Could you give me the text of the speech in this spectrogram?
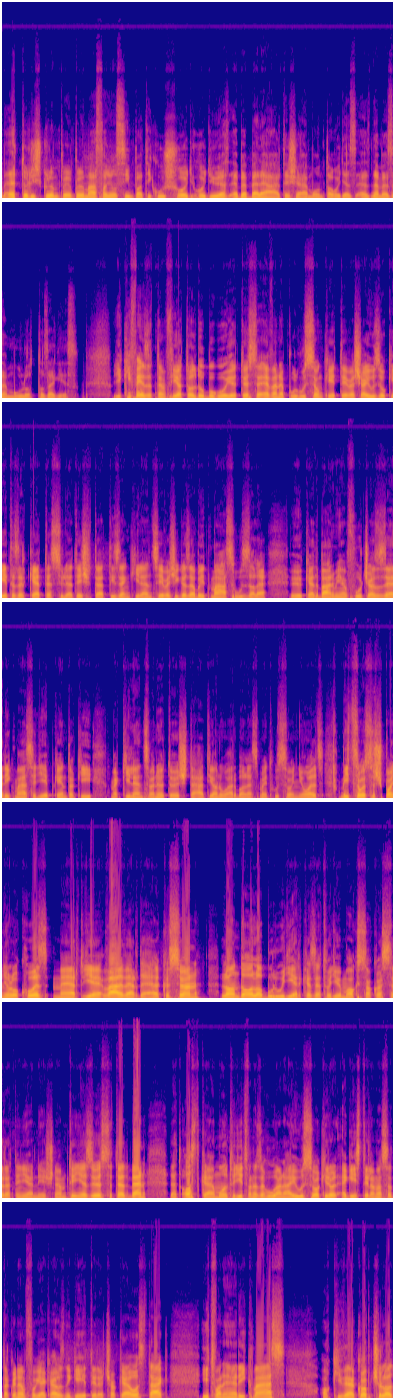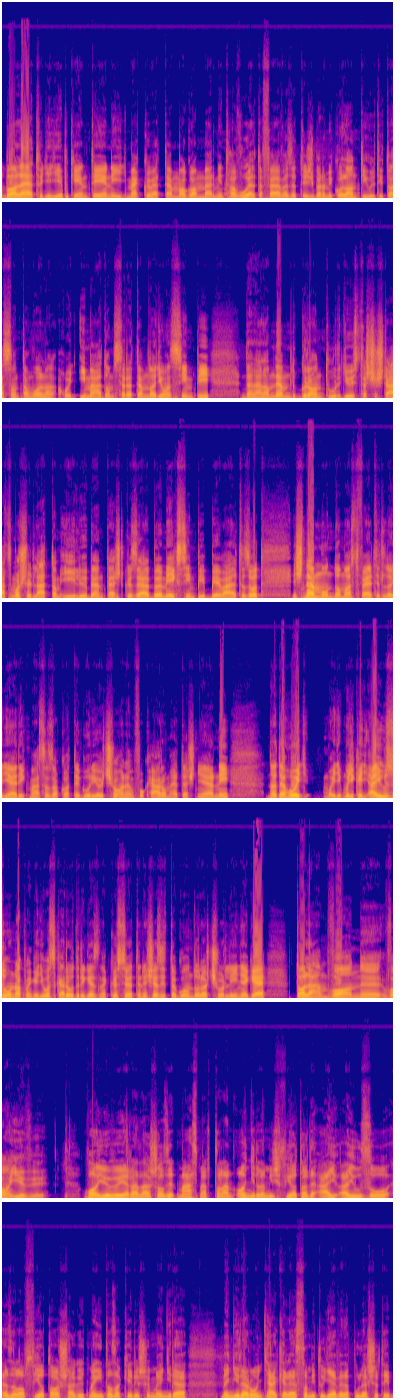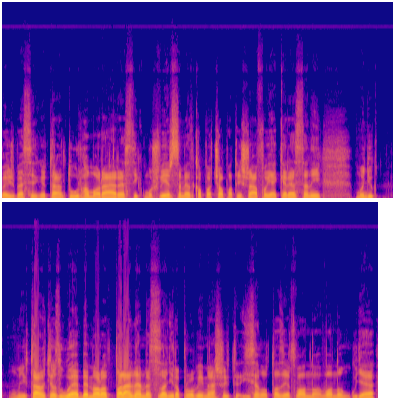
ettől is külön például Mász nagyon szimpatikus, hogy, hogy ő ebbe beleállt, és elmondta, hogy ez, ez nem ezen múlott az egész. Ugye kifejezetten fiatal dobogó jött össze, Evenepul 22 éves, Ayuso 2002-es születésű, tehát 19 éves, igazából itt Mász húzza le őket, bármilyen furcsa, az az Erik Mász egyébként, aki meg 95-ös, tehát januárban lesz majd 28. Mit szólsz a spanyolokhoz, mert ugye Valverde elköszön, Landa alapul úgy érkezett, hogy ő max szakasz szeretne nyerni, és nem tényező összetetben, de hát azt kell mondani, hogy itt van ez a Juan Ayuso, akiről egész télen azt mondták, hogy nem fogják elhozni GT-re, csak elhozták. Itt van Erik Mász, akivel kapcsolatban lehet, hogy egyébként én így megkövettem magam, mert mintha a Vuelta felvezetésben, amikor Lanti ült itt, azt mondtam volna, hogy imádom, szeretem, nagyon szimpi, de nálam nem Grand Tour győztes a stác. Most, hogy láttam élőben test közelből, még szimpibbé változott, és nem mondom azt feltétlenül, hogy Erik Mász az a kategória, hogy soha nem fog három hetes nyerni, na de hogy mondjuk egy Ayuso-nak, meg egy Oscar Rodrigueznek köszönhetően, és ez itt a gondolatsor lényege, talán van, van jövő van jövője, ráadásul azért más már talán annyira nem is fiatal, de Ayuso ezzel a fiatalsággal, itt megint az a kérdés, hogy mennyire, mennyire rontják el ezt, amit ugye Evenepul esetében is beszélünk, hogy talán túl hamar ráreszik, most vérszemet kap a csapat, és rá fogják kereszteni. Mondjuk mondjuk talán, hogyha az UE-ben marad, talán nem lesz ez annyira problémás, hiszen ott azért vannak, vannak ugye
